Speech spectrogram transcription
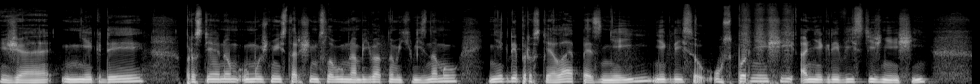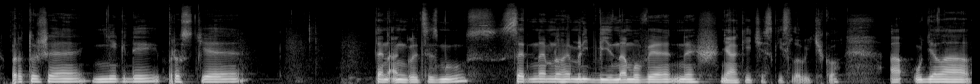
že někdy prostě jenom umožňují starším slovům nabývat nových významů, někdy prostě lépe znějí, někdy jsou úspornější a někdy výstižnější, protože někdy prostě ten anglicismus sedne mnohem líp významově než nějaký český slovíčko a udělá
